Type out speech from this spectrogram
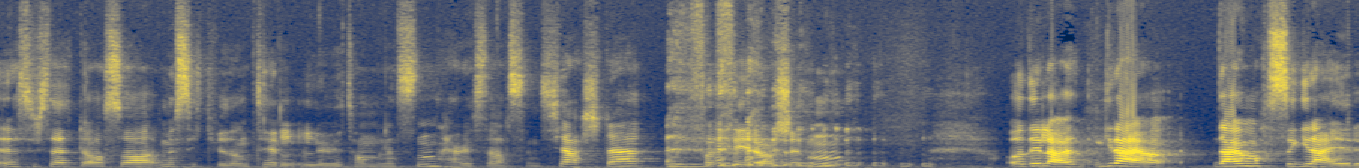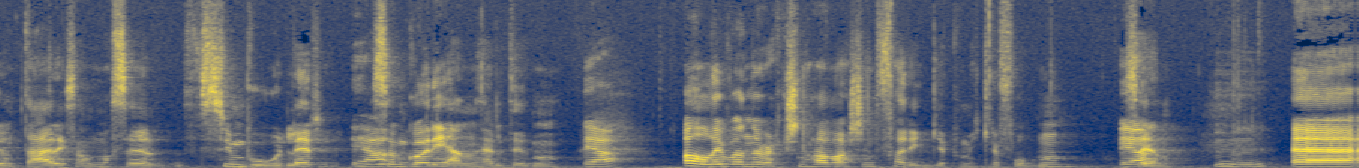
regisserte også musikkvideoen til Louis Tomlinson, Harry Styles kjæreste, for fire år siden. Og de la ut greia Det er jo masse greier rundt det her. Ikke sant? Masse symboler Ja. som går igjen hele tiden. Ja. Alle i One Direction har hver sin farge på mikrofonen Ja. sin. Mhm. Eh,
